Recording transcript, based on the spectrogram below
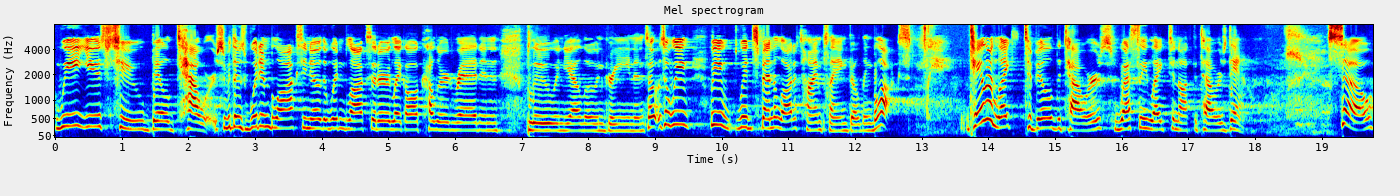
we used to build towers with those wooden blocks, you know, the wooden blocks that are like all colored red and blue and yellow and green. And so, so we, we would spend a lot of time playing building blocks. Taylor liked to build the towers, Wesley liked to knock the towers down. So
